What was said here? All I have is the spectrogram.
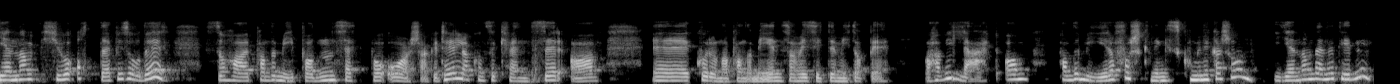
Gjennom 28 episoder så har Pandemipodden sett på årsaker til og konsekvenser av eh, koronapandemien som vi sitter midt oppi. Hva har vi lært om pandemier og forskningskommunikasjon gjennom denne tiden?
